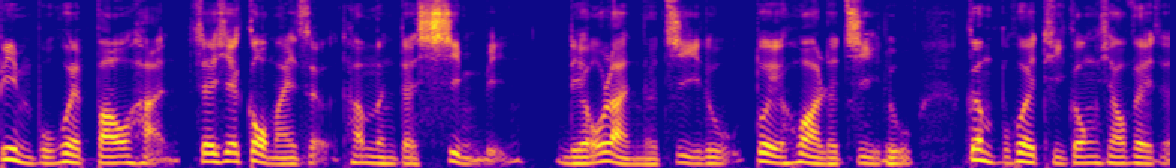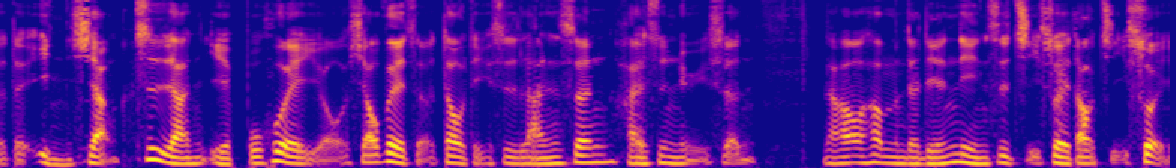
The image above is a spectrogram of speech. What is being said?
并不会包含这些购买者他们的姓名、浏览的记录、对话的记录，更不会提供消费者的影像，自然也不会有消费者到底是男生还是女生。然后他们的年龄是几岁到几岁？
